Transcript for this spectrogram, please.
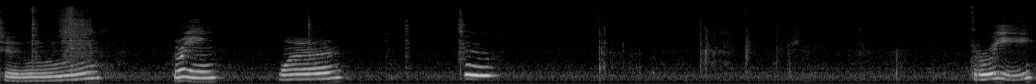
Two green. One, two, three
